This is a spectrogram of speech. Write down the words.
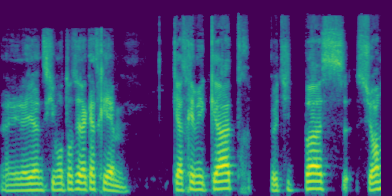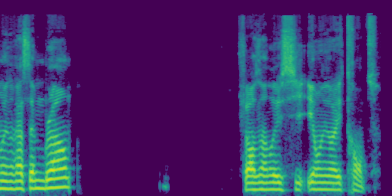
Les Lions qui vont tenter la quatrième. Quatrième et quatre. Petite passe sur Amon Rassam Brown. Force d'un réussi et on est dans les 30.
